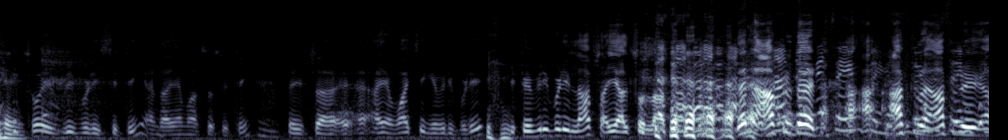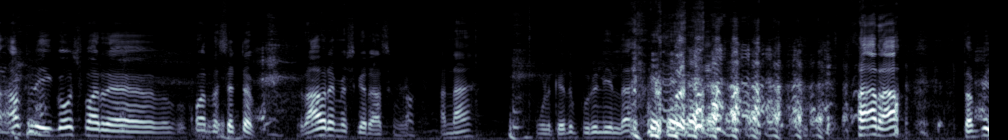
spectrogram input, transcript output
so everybody is sitting and I am also sitting. If uh, I- I am watching everybody. If everybody laughs, I also laugh. then after that, after after after he goes for uh, for the setup, Rao Ramesh gar ask me, அண்ணா உங்களுக்கு எதுவும் புரியல சாரா தம்பி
